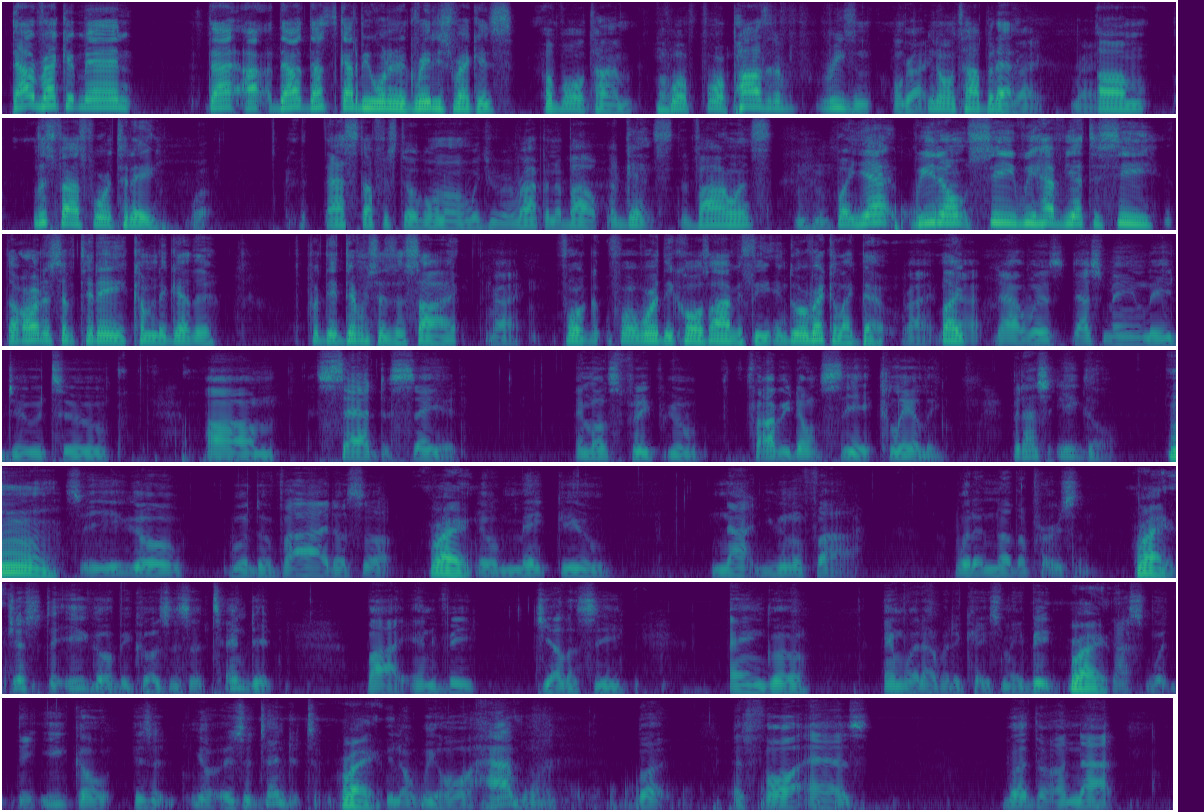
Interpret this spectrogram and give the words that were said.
that record, man. That uh, that that's got to be one of the greatest records of all time for for a positive reason. On, Right. You know, on top of that, Right, right. um, let's fast forward today. What? That stuff is still going on, which you were rapping about against the violence, Mm-hmm. but yet we don't see, we have yet to see the artists of today come together, put their differences aside right, for for a worthy cause, obviously, and do a record like that. right. Like, that, that was that's mainly due to, um, sad to say it, and most people probably don't see it clearly, but that's ego. mm, See, ego will divide us up. right, It'll make you not unify with another person. right, Just the ego because it's attended by envy, jealousy, anger, and whatever the case may be. right, That's what the ego is you know is attended to. right, You know, we all have one, but as far as whether or not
